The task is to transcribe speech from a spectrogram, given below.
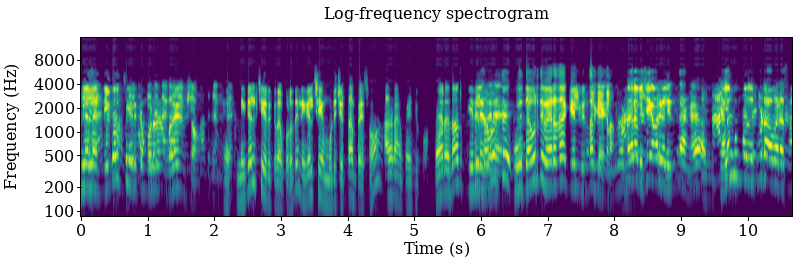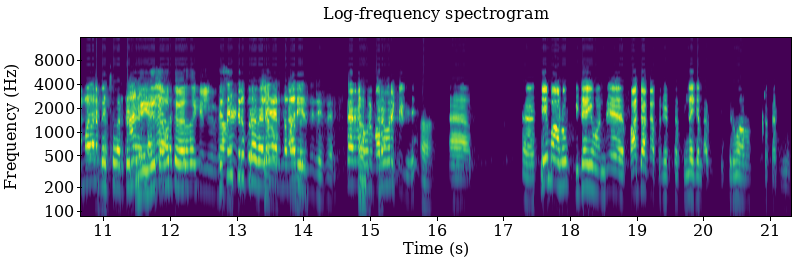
இல்ல இல்ல. நிகழ்ச்சி இருக்கும் பொழுது ஒரே நிமிஷம். நிகழ்ச்சி இருக்கிற பொழுது நிகழ்ச்சியை முடிச்சுட்டு தான் பேசுவோம். அதை நாங்க பேசிப்போம். வேற ஏதாவது இது தவிர்த்து இது தவிர்த்து வேற ஏதாவது கேள்வி இருந்தாலும் கேட்கலாம். இவ்வளவு நேரம் விஜய் அவர்கள் இருந்தாங்க. கிளம்பும் போது கூட அவரை சமாதான பேச்சுவார்த்தை இது- இது தவிர்த்து வேற ஏதாவது கேள்வி இருக்கா? திசை திருப்புற வேலையா இருந்த மாதிரி இருந்தது சார். ஒரு மறுவரை கேள்வி. சீமானும் விஜயும் வந்து பாஜக எடுத்த பிள்ளைகள் அப்படின்னு திருமாவளவன் குற்றச்சாட்டு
